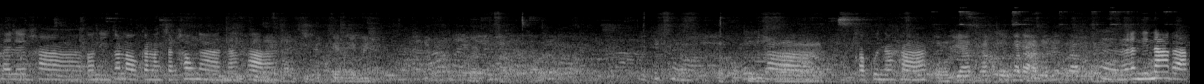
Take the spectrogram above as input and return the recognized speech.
ไปเลยค่ะ ตอนนี้ก็เรากำลังจะเข้างานนะคะ ขอบคุณค่ะขอบคุณนะคะขออนุญาตพักตัวกระดาษด้วยนะครับเอออันนี้น่ารัก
